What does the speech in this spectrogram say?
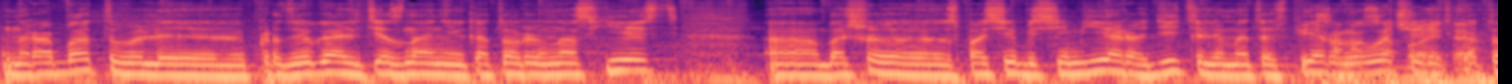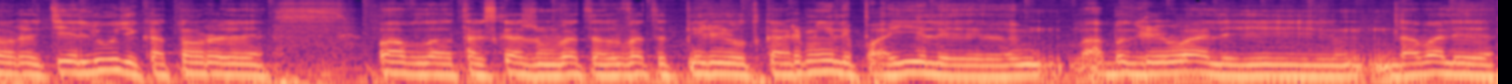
нарабатывали, продвигали те знания, которые у нас есть. А, Большое спасибо семье, родителям. Это в первую Само собой, очередь, да. которые те люди, которые Павла, так скажем, в, это, в этот период кормили, поили, обогревали и давали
